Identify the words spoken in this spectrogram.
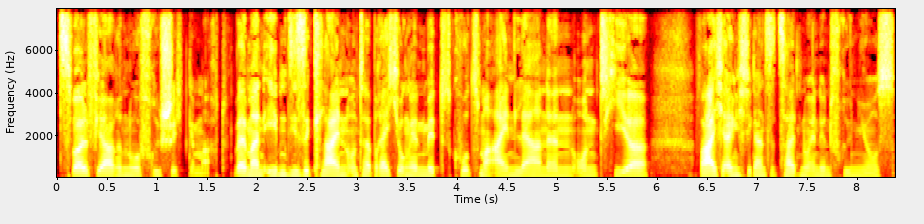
zwölf Jahre nur Frühschicht gemacht, weil man eben diese kleinen Unterbrechungen mit kurz mal einlernen und hier war ich eigentlich die ganze Zeit nur in den Frühnews.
